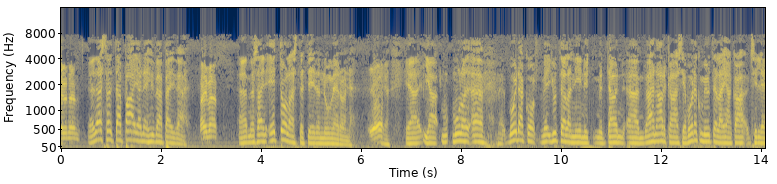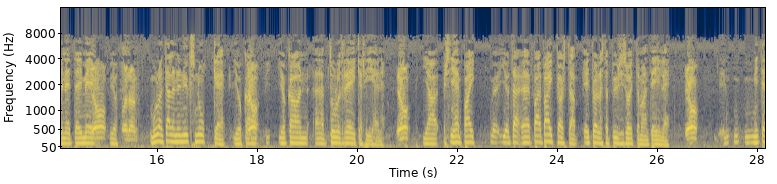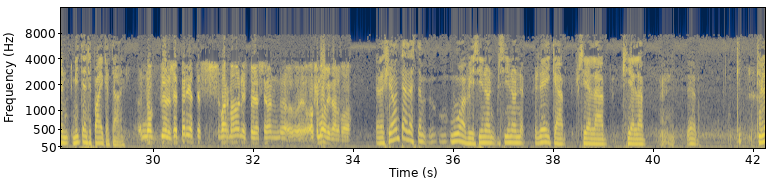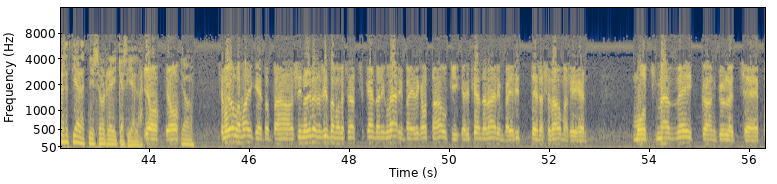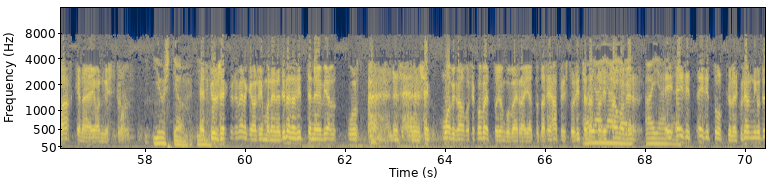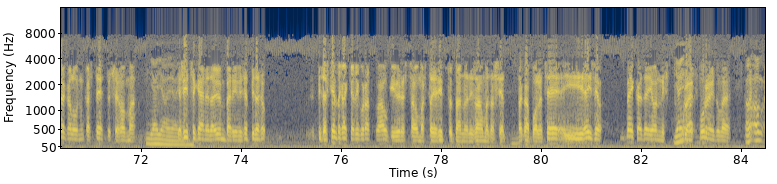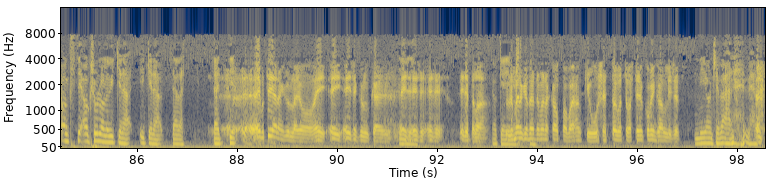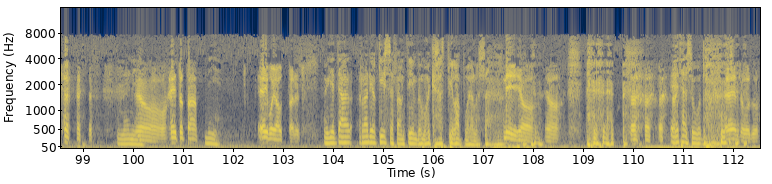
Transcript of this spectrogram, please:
Päivänen. Ja tässä on tää Paajanen, hyvää päivää. Päivää. Ää, mä sain Etolasta teidän numeron. Joo. Ja, ja, ja mulla on, äh, voidaanko me jutella niin nyt, tää on äh, vähän arka asia, voidaanko me jutella ihan ka- silleen, että ei me... Joo, jo. voidaan. Mulla on tällainen yksi nukke, joka, Joo. joka on äh, tullut reikä siihen. Joo. Ja siihen paik- jota, äh, pa- paikkausta Etolasta pyysi soittamaan teille. Joo. M- miten, miten se paikataan? No kyllä se periaatteessa varmaan onnistuu, jos se on, onko se muovikalvoa? Se on tällaista muovia. Siinä on, siinä on reikä siellä, siellä kyllä sä tiedät, missä on reikä siellä. Joo, joo. Joo. Se voi olla vaikea, tota, siinä on yleensä sillä tavalla, että se kääntää niinku väärinpäin, eli ottaa auki ja sitten kääntää väärinpäin ja sitten tehdä se sauma siihen. Mut mä veikkaan kyllä, että se pahkena ei onnistu. Just joo. joo. Et kyllä se, kyllä se melkein on semmoinen, että yleensä sitten ne vielä, kun se muovikalvo se kovettuu jonkun verran ja tota, se hapistuu, sitten se tahtoo ai, sit ai, sauman ai, verran. ai, ai, Ei, ai. ei sit, ei sit tuu kyllä, kun se on niinku työkalun kanssa tehty se homma. Joo, joo, joo. Ja sitten se käännetään ympäri, niin se pitäisi pitäisi kerta kaikkiaan niinku ratkoa auki yhdestä saumasta ja sitten tota, no, niin saumata sieltä takapuolelle. Se ei, ei se, veikkaan, että ei onnistu. Ja- Murhe, murhei tulee. On, on, onko, onko sulla ollut ikinä, ikinä tällaista? Tai tie, Ei, mutta tiedän kyllä joo. Ei, ei, ei se kyllä käy. Ei, se, ei, se, ei, se, ei se pelaa. Kyllä se melkein täytyy mennä kauppaan vai hankkia uusi. Toivottavasti ei ole kovin kalliset. niin on se vähän. vähän. no niin. joo. Hei tota, niin. ei voi auttaa nyt. Oikein tää on Radio Kiss FM Timpe, moikka sä pilapuhelussa. Niin joo, joo. Ethän suutu. en suutu.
